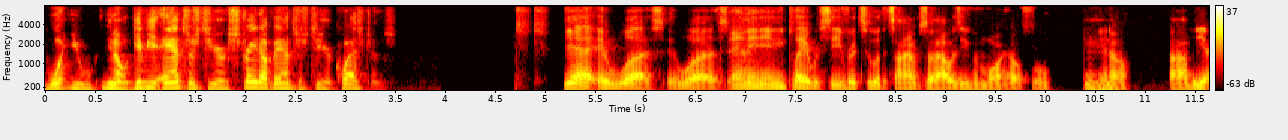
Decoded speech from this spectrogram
what you, you know, give you answers to your straight up answers to your questions. Yeah, it was. It was. And, and he played receiver too at the time, so that was even more helpful, mm-hmm. you know. Uh, but yeah,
